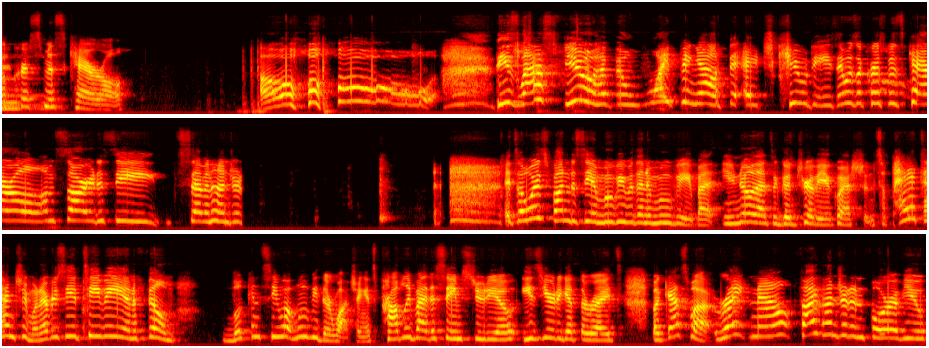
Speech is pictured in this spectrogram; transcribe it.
A Christmas Carol. Oh, these last few have been wiping out the HQDs. It was a Christmas Carol. I'm sorry to see 700. It's always fun to see a movie within a movie, but you know that's a good trivia question. So pay attention whenever you see a TV and a film. Look and see what movie they're watching. It's probably by the same studio, easier to get the rights. But guess what? Right now, 504 of you,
